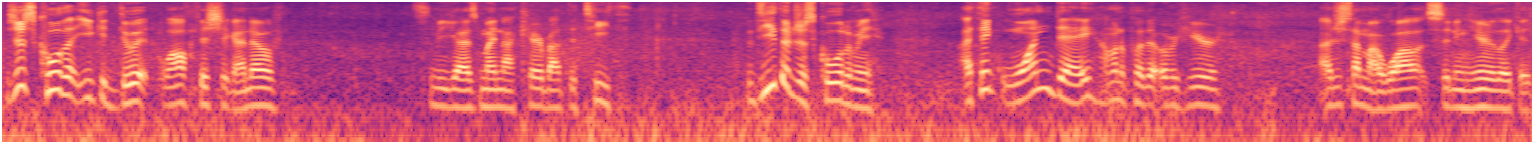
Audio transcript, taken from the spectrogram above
It's just cool that you could do it while fishing. I know some of you guys might not care about the teeth. The teeth are just cool to me. I think one day, I'm gonna put it over here. I just have my wallet sitting here like a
